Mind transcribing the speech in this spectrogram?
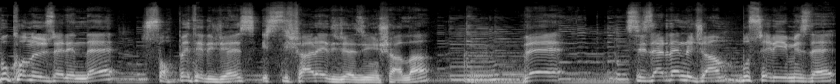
Bu konu üzerinde sohbet edeceğiz, istişare edeceğiz inşallah. Ve sizlerden ricam bu serimizde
